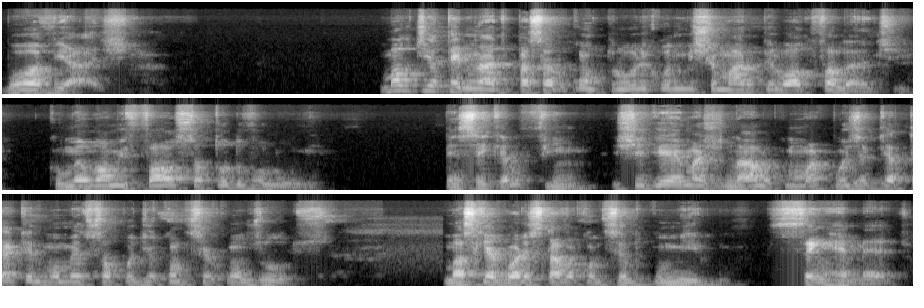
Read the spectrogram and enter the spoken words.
Boa viagem. Mal tinha terminado de passar o controle quando me chamaram pelo alto-falante, com meu nome falso a todo volume. Pensei que era o fim, e cheguei a imaginá-lo como uma coisa que até aquele momento só podia acontecer com os outros mas que agora estava acontecendo comigo, sem remédio.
